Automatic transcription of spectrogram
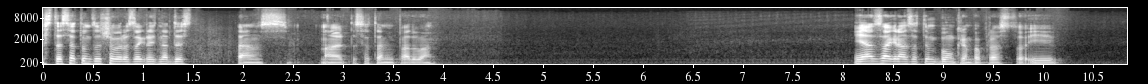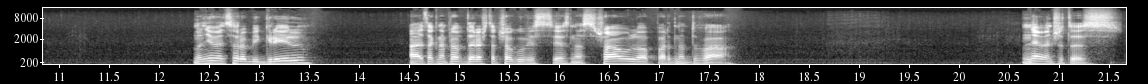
Z tesetą to trzeba rozegrać na dystans. No ale teseta mi padła. Ja zagram za tym bunkrem po prostu i... No nie wiem co robi grill, ale tak naprawdę reszta czołgów jest, jest na strzał, Leopard na dwa. Nie wiem czy to jest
